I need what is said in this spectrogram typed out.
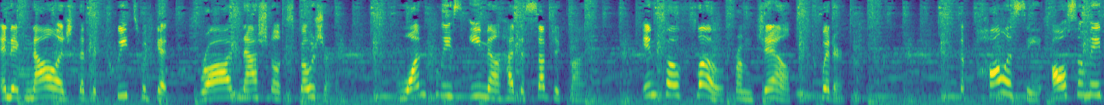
and acknowledged that the tweets would get broad national exposure. One police email had the subject line Info flow from jail to Twitter. The policy also made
